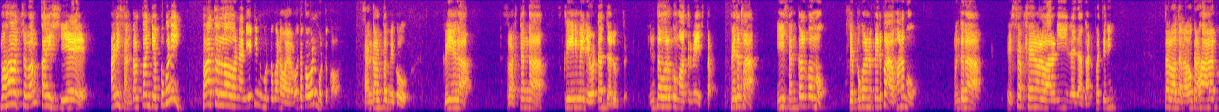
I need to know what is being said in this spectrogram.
మహోత్సవం కలిష్యే అని సంకల్పం చెప్పుకొని పాత్రలో ఉన్న నీటిని ముట్టుకునేవాళ్ళు ఉదకమని ముట్టుకోవాలి. సంకల్పం మీకు క్లియర్గా స్పష్టంగా స్క్రీన్ మీద ఇవ్వటం జరుగుతుంది. ఇంతవరకు మాత్రమే ఇస్తాం పిదప ఈ సంకల్పము చెప్పుకున్న పిదప మనము ముందుగా విశ్వక్షేణుల వారిని లేదా గణపతిని తర్వాత నవగ్రహాలను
